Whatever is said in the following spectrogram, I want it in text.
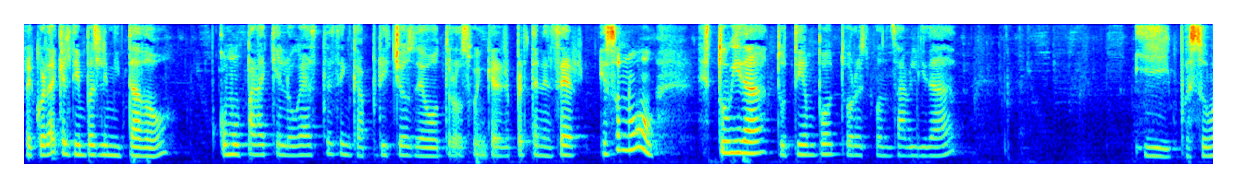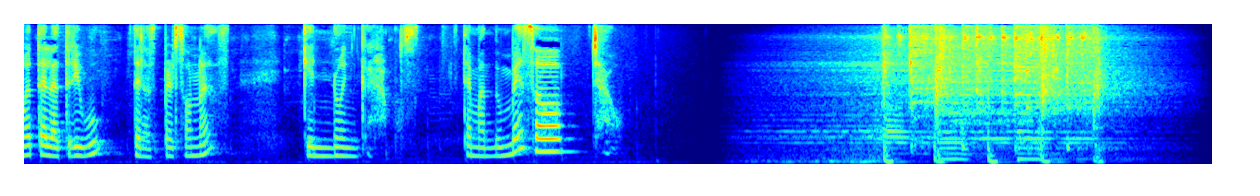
Recuerda que el tiempo es limitado como para que lo gastes en caprichos de otros o en querer pertenecer. Eso no, es tu vida, tu tiempo, tu responsabilidad y pues súmate a la tribu de las personas que no encajamos. Te mando un beso. Chao.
